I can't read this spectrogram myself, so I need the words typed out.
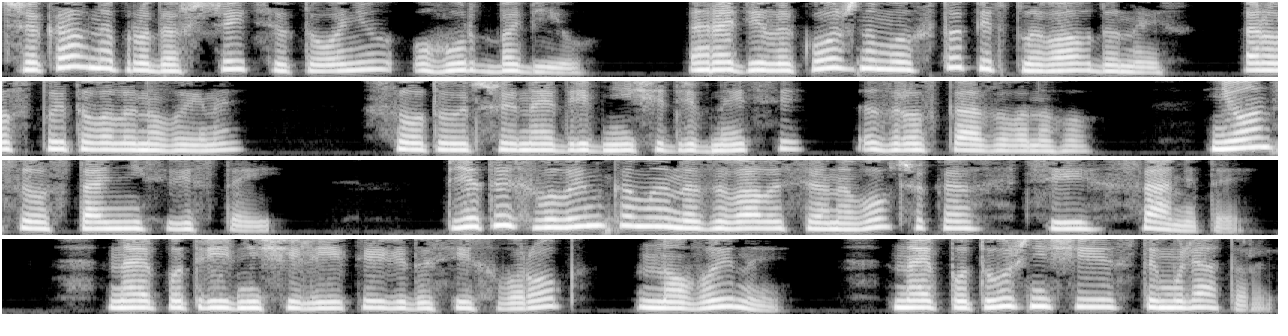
чекав на продавщицю Тоню гурт бабів. Раділи кожному, хто підпливав до них, розпитували новини всотуючи найдрібніші дрібниці з розказуваного, нюанси останніх вістей. П'яти хвилинками називалися на вовчиках ці саміти, найпотрібніші ліки від усіх хвороб, новини, найпотужніші стимулятори.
